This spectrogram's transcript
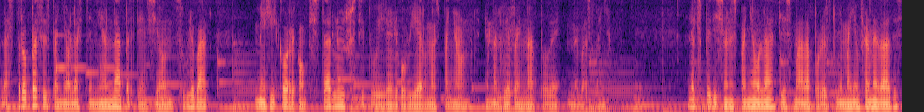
Las tropas españolas tenían la pretensión sublevar México, reconquistarlo y restituir el gobierno español en el virreinato de Nueva España. La expedición española, diezmada por el clima y enfermedades,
